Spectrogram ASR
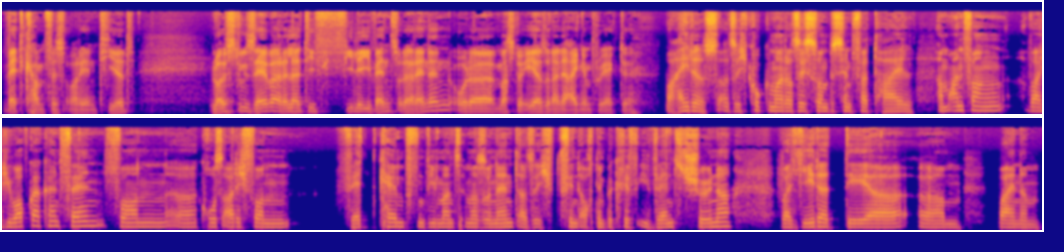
Wettkampfes orientiert. Läufst du selber relativ viele Events oder Rennen oder machst du eher so deine eigenen Projekte? Beides. Also ich gucke mal, dass ich so ein bisschen verteile. Am Anfang war ich überhaupt gar kein Fan von äh, großartig von Wettkämpfen, wie man es immer so nennt. Also ich finde auch den Begriff Events schöner, weil jeder, der ähm, bei einem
